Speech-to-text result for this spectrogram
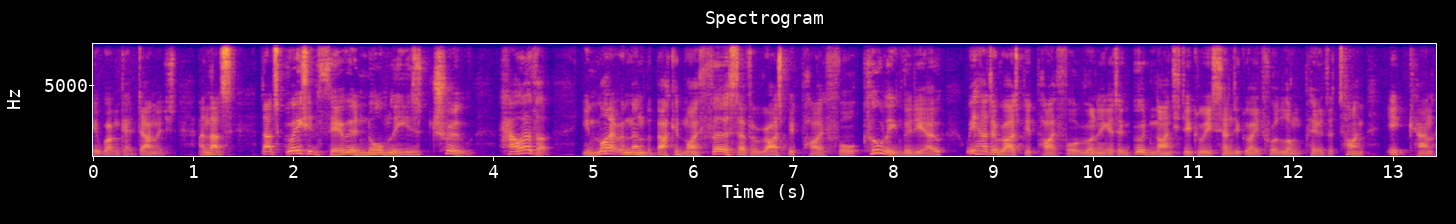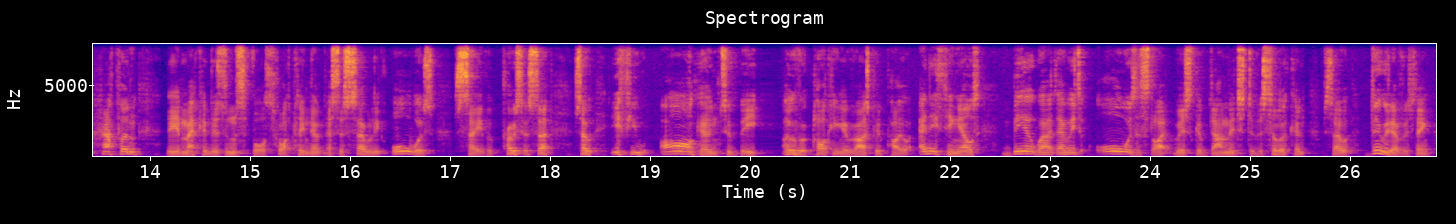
it won't get damaged. And that's, that's great in theory and normally is true. However, you might remember back in my first ever Raspberry Pi 4 cooling video, we had a Raspberry Pi 4 running at a good 90 degrees centigrade for a long period of time. It can happen. The mechanisms for throttling don't necessarily always save a processor. So if you are going to be overclocking a Raspberry Pi or anything else, be aware there is always a slight risk of damage to the silicon. So do everything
